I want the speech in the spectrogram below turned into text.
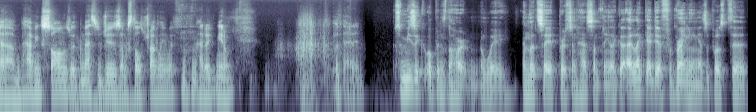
um, having songs with messages, I'm still struggling with how to you know put that in. So music opens the heart in a way. And let's say a person has something like I like the idea of bringing as opposed to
